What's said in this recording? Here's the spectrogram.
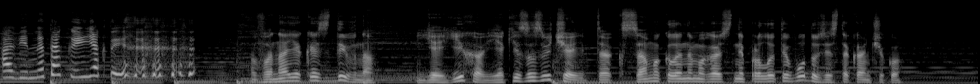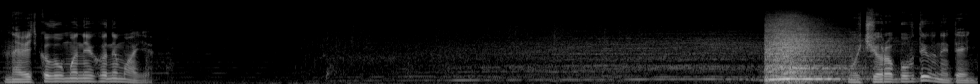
а він не такий, як ти. Вона якась дивна. Я їхав, як і зазвичай, так само, коли намагаюсь не пролити воду зі стаканчику. Навіть коли у мене його немає. Учора був дивний день.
